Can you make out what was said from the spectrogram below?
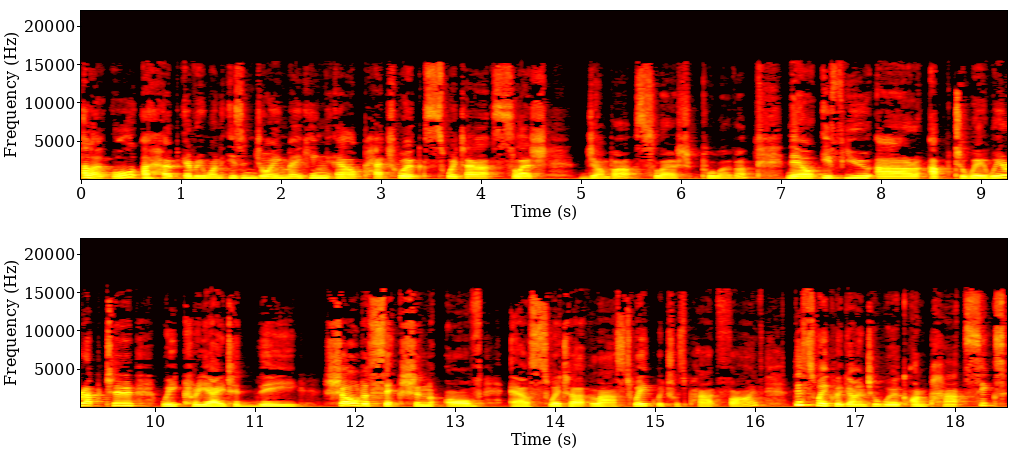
Hello all, I hope everyone is enjoying making our patchwork sweater slash jumper slash pullover. Now, if you are up to where we're up to, we created the shoulder section of our sweater last week, which was part five. This week we're going to work on part six,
